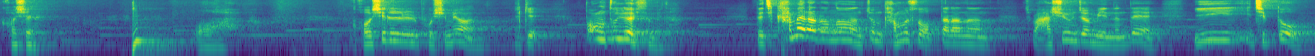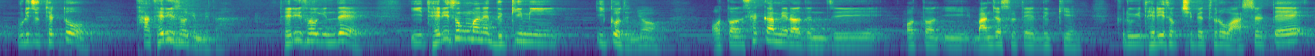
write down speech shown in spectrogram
거실 와 거실을 보시면 이렇게 뻥 뚫려 있습니다. 근데 카메라로는 좀 담을 수 없다라는 좀 아쉬운 점이 있는데 이 집도 우리 주택도 다 대리석입니다. 대리석인데 이 대리석만의 느낌이 있거든요. 어떤 색감이라든지 어떤 이 만졌을 때의 느낌 그리고 이 대리석 집에 들어왔을 때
